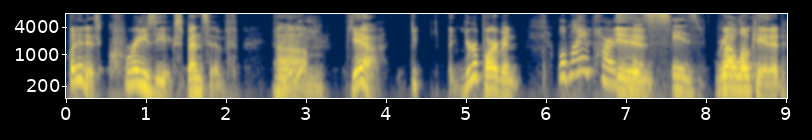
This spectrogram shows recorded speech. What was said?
But it is crazy expensive. Really? yeah. Dude, your apartment well, my apartment is is, well located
